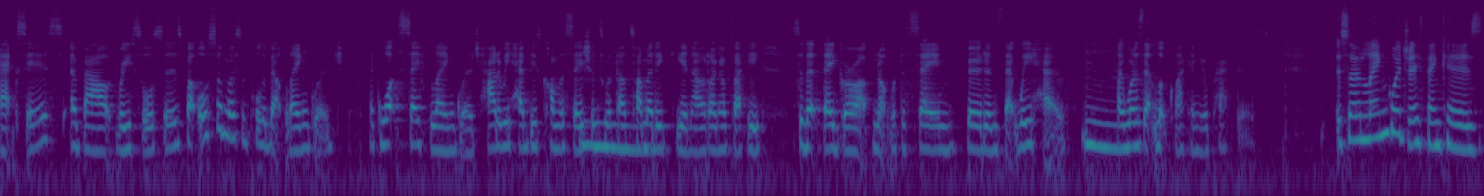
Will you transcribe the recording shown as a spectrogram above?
access, about resources, but also most importantly about language? Like what's safe language? How do we have these conversations with our mm. tamariki and our rangatahi so that they grow up not with the same burdens that we have? Mm. Like what does that look like in your practice? So language, I think, is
